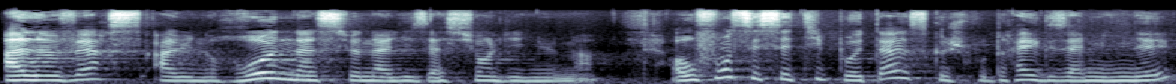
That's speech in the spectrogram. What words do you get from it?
à l'inverse à une renationalisation de l'inhumain. Au fond, c'est cette hypothèse que je voudrais examiner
